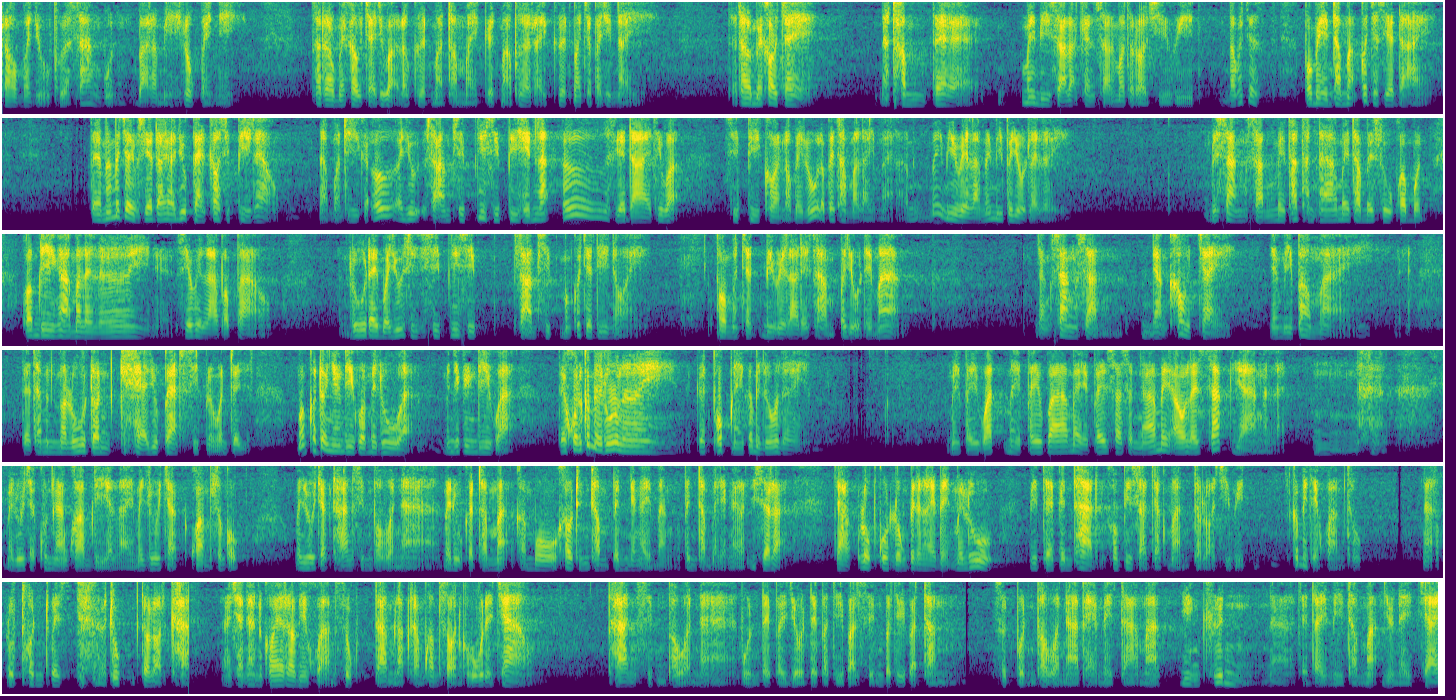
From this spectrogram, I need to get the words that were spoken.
เรามาอยู่เพื่อสร้างบุญบารมีโลกใบนี้ ถ้าเราไม่เข้าใจที่ว่าเราเกิดมาทำไมเกิดมาเพื่ออะไรเกิดมาจะไปที่ไหน แต่ถ้าเราไม่เข้าใจนะทำแต่ไม่มีสาระแก่นสารมาตลอดชีวิต เราก็จะพอไม่เห็นธรรมะก็จะเสียดาย แต่มันไม่ใช่เสียดายอายุแปดเก้าสิบปีแล้วบางทีก็เอออายุสามสิบยี่สิบปีเห็นละเออเสียดายที่ว่าสิบปีก่อนเราไม่รู้เราไปทำอะไรมา ไม่มีเวลาไม่มีประโยชน์อะไรเลย ไม่สร้างสรรค์ไม่พัฒนาไม่ทำไปสู่ความบนความดีงามอะไรเลยเนี่ยเสียเวลาเปล่าๆรู้ได้เมื่ออายุสี่สิบยี่สิบสามสิบมันก็จะดีหน่อยเพราะมันจะมีเวลาได้ทำประโยชน์ได้มาก อย่างสร้างสรรค์อย่างเข้าใจยังมีเป้าหมาย แต่ถ้ามันมารู้ตอนแก่อายุแปดสิบแล้วมันจะมันก็ต้องยังดีกว่าไม่รู้อะ มันยังดีกว่า แต่คนก็ไม่รู้เลย เกิดพบไหนก็ไม่รู้เลย ไม่ไปวัดไม่ไปว่าไม่ไปศาสนาไม่เอาอะไรสักอย่างนั่นแหละ ไม่รู้จักคุณงามความดีอะไร ไม่รู้จักความสงบ ไม่รู้จักทานสิมภาวนา ไม่รู้กธรรมะกโมเข้าถึงธรรมเป็นยังไงบ้างเป็นธรรมยังไงอิสระ จากโลภโกรธหลงเป็นยังไงบ้างไม่รู้มีแต่เป็นทาสของปีศาจจากมันตลอดชีวิต ก็มีแต่ความทุกข์นะหลุดพ้นไปทุกข์ตลอดกาลฉะนั้นขอให้เรามีความสุขตามหลักธรรมคำสอนของพระพุทธเจ้า ทานสินภาวนา บุญได้ประโยชน์ได้ปฏิบัติสินปฏิบัติธรรมสุดบุญภาวนาแผ่เมตตามากยิ่งขึ้นนะจะได้มีธรรมะอยู่ในใจ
